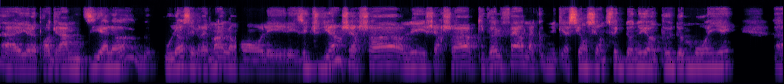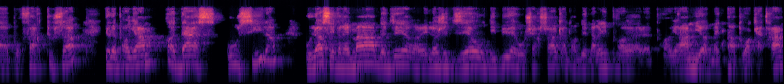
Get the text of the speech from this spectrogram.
Euh, il y a le programme Dialogue, où là, c'est vraiment les, étudiants, chercheurs, les chercheurs qui veulent faire de la communication scientifique, donner un peu de moyens euh, pour faire tout ça. Il y a le programme Audace aussi, là, où là, c'est vraiment de dire, et là, je disais au début aux chercheurs, quand on démarrait le, le programme il y a maintenant 3-4 ans,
